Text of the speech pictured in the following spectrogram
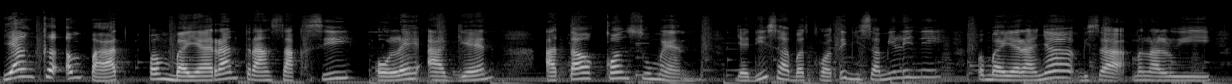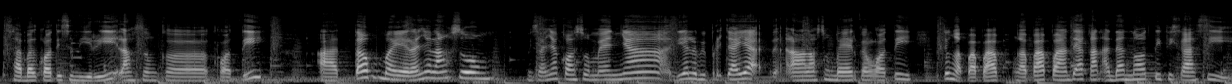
Yang keempat, pembayaran transaksi oleh agen atau konsumen. Jadi sahabat Kloti bisa milih nih pembayarannya bisa melalui sahabat Kloti sendiri langsung ke Kloti atau pembayarannya langsung. Misalnya konsumennya dia lebih percaya langsung bayar ke Kloti itu nggak apa-apa nggak apa-apa nanti akan ada notifikasi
